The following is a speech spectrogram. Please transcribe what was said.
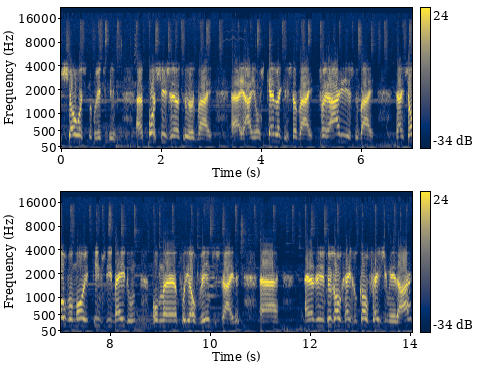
show als fabrieksteam. Porsche is er natuurlijk bij. Ja jongens, Cadillac is erbij, Ferrari is erbij. Er zijn zoveel mooie teams die meedoen om voor die overwinning te strijden. En het is natuurlijk ook geen goedkoop feestje meer daar.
